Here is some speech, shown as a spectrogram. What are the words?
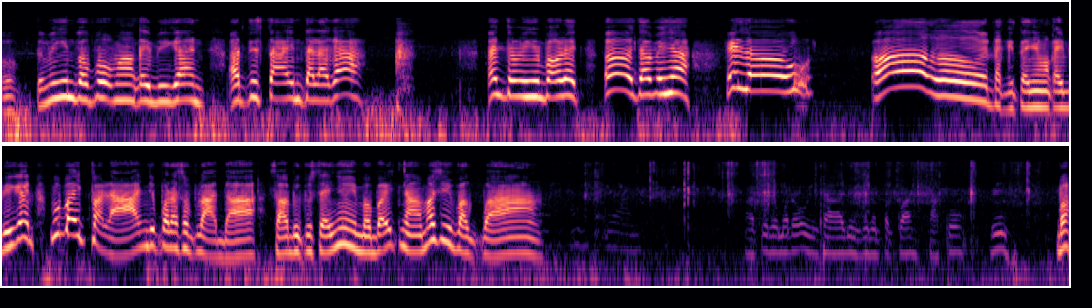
Oh, tumingin pa po mga kaibigan. Artistahin talaga. Ang tumingin pa ulit. Oh, sabi niya, hello! Oh, nakita niyo mga kaibigan, mabait pala, hindi pala suplada. Sabi ko sa inyo, eh, mabait nga, masipag pa. Ato na maro yung sa yung ng pagkuhan. Sako. Win. Ba?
